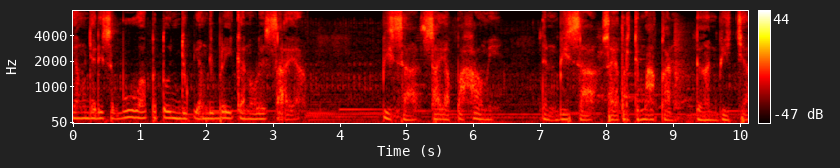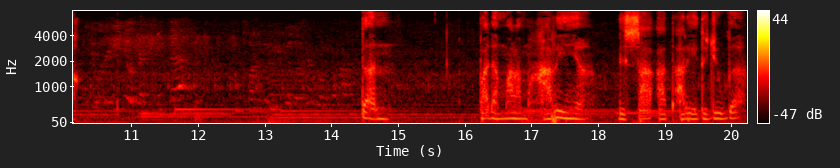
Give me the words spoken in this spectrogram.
yang menjadi sebuah petunjuk yang diberikan oleh saya bisa saya pahami dan bisa saya terjemahkan dengan bijak. Dan pada malam harinya di saat hari itu juga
